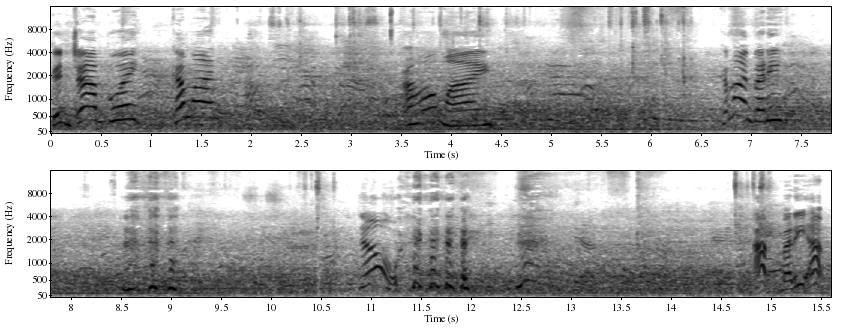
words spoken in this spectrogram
Good job, boy. Come on. Oh my. Come on, buddy. no. up, buddy, up.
